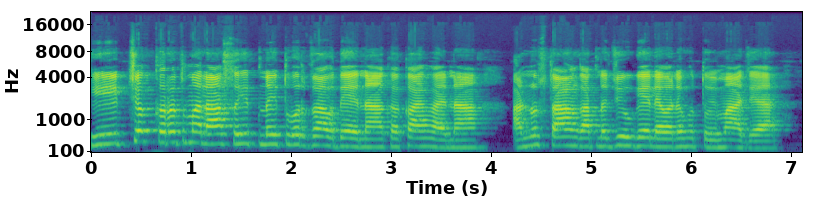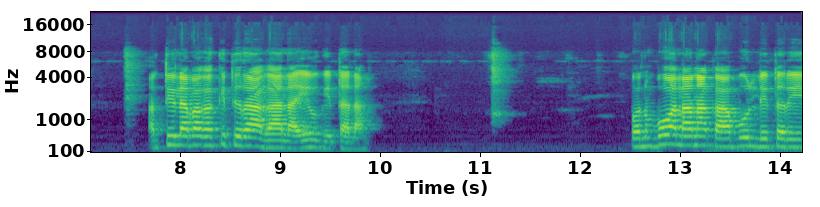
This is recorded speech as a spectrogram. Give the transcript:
ही चक्करच मला असं इथनं इथवर जाऊ द्यायना का काय व्हायना आणि नुसता अंगातनं जीव गेल्यावाने होतोय माझ्या. आणि तिला बघा किती राग आला योगिताला पण बोला नका बोलली तरी.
